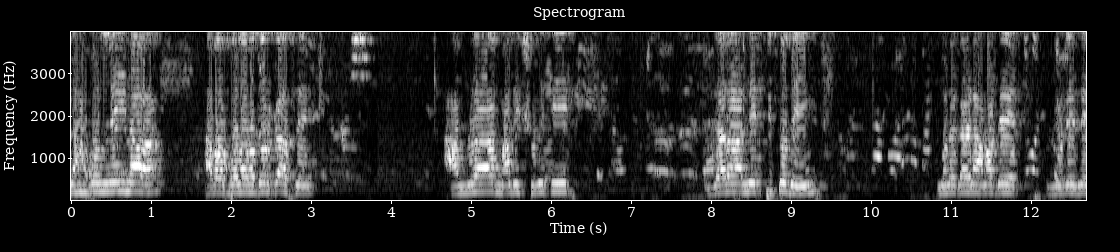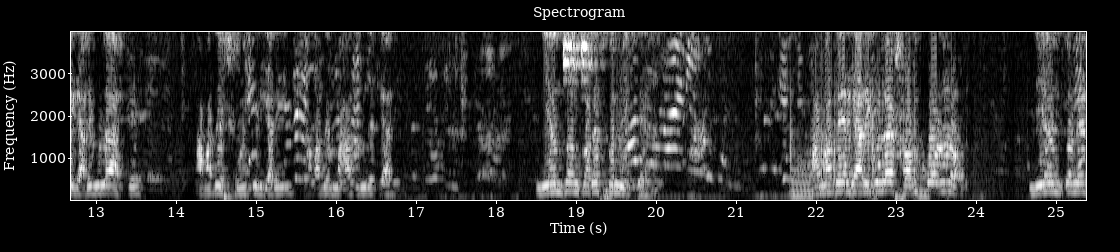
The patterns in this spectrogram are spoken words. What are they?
না বললেই না আবার বলার দরকার আছে। আমরা মালিক সমিতির যারা নেতৃত্ব দেই, মনে করেন আমাদের রোডে যে গাড়িগুলো আছে, আমাদের সমিতির গাড়ি, আমাদের মহাজনদের গাড়ি, নিয়ন্ত্রণ করে শ্রমিকদের। আমাদের গাড়িগুলো সম্পূর্ণ নিয়ন্ত্রণের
